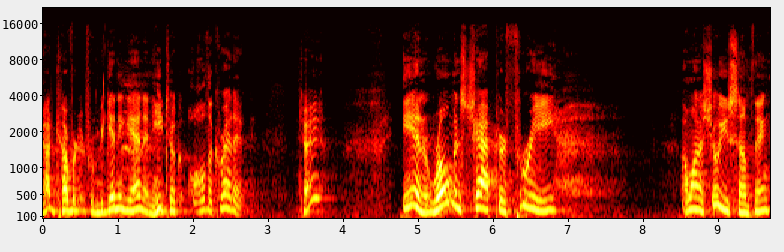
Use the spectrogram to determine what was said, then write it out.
God covered it from beginning to end, and He took all the credit. Okay? In Romans chapter 3, I want to show you something.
